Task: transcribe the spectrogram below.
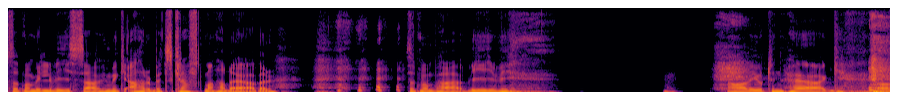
så att man ville visa hur mycket arbetskraft man hade över. Så att man bara, vi, vi... Ja, vi har gjort en hög. Ja,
